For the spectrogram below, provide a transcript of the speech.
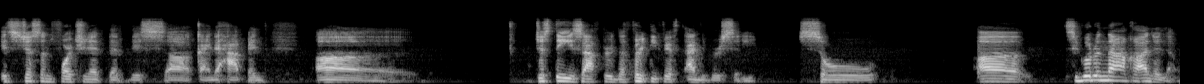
it's just unfortunate that this uh, kind of happened just days after the 35th anniversary. So, uh, siguro nakakaano lang.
